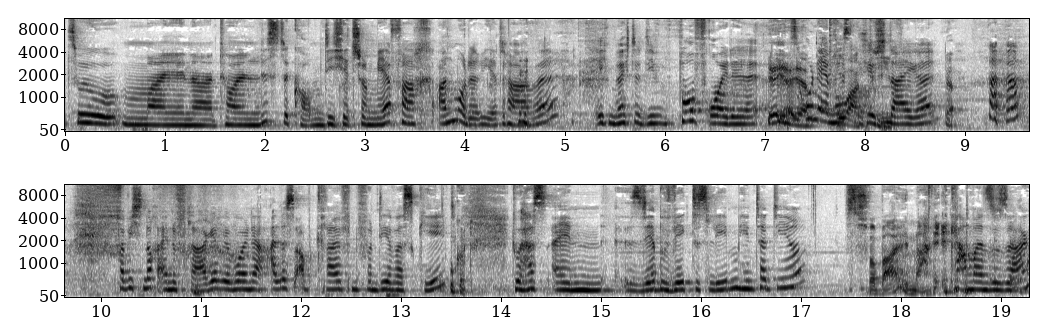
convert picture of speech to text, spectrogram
zu meiner tollen Liste kommen, die ich jetzt schon mehrfach anmoderiert habe, ich möchte die Vorfreude ja, ins ja, Unermessliche proaktiv. steigern. habe ich noch eine Frage. Wir wollen ja alles abgreifen von dir, was geht. Oh Gott. Du hast ein sehr bewegtes Leben hinter dir. Ist vorbei? Nein. Kann man so sagen,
